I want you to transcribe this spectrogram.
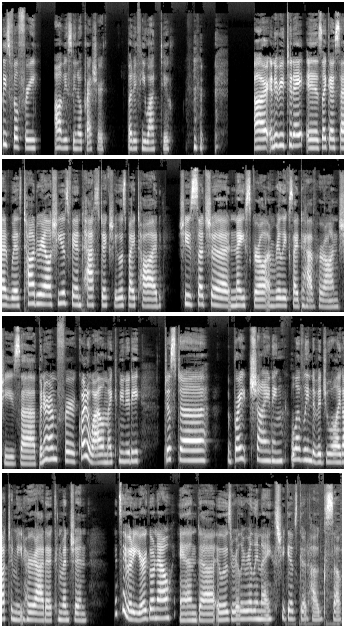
Please feel free. Obviously, no pressure but if you want to. Our interview today is, like I said, with Taudriel. She is fantastic. She goes by Todd. She's such a nice girl. I'm really excited to have her on. She's uh, been around for quite a while in my community. Just a bright, shining, lovely individual. I got to meet her at a convention, I'd say about a year ago now, and uh, it was really, really nice. She gives good hugs. So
